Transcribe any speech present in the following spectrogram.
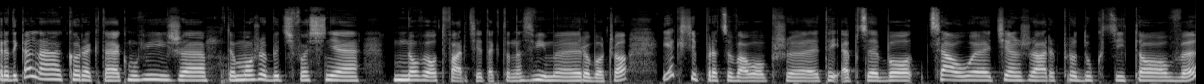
Radykalna korekta, jak mówili, że to może być właśnie nowe otwarcie, tak to nazwijmy roboczo. Jak się pracowało przy tej epce, bo cały ciężar produkcji to wy?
